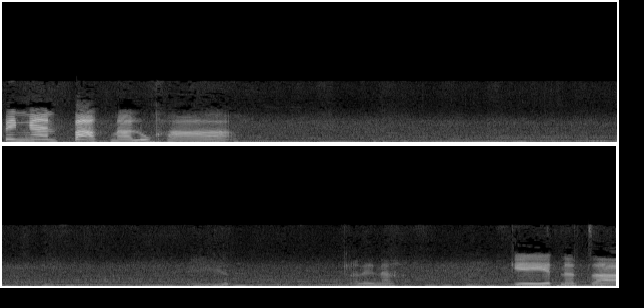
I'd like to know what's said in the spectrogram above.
เป็นงานปักนะลูกค้า อะไรนะ เกตนะจ๊ะ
